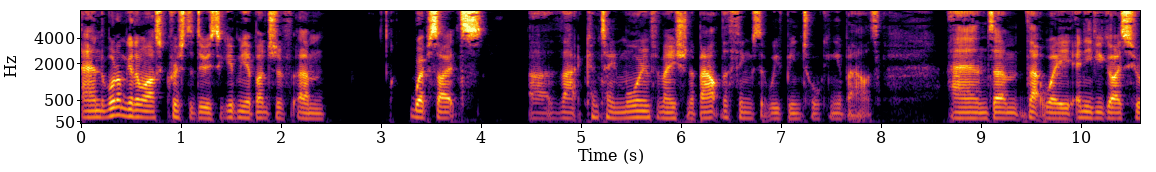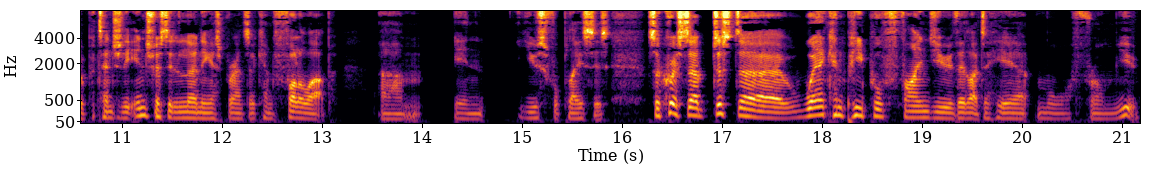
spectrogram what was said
And what I'm going to ask Chris to do is to give me a bunch of um, websites uh, that contain more information about the things that we've been talking about. And um, that way, any of you guys who are potentially interested in learning Esperanto can follow up um, in useful places. So, Chris, uh, just uh, where can people find you if they'd like to hear more from you?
